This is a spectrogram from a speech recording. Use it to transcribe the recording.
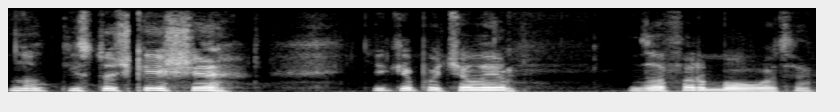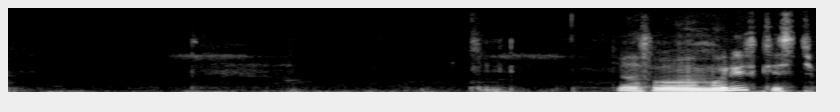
Ну, кісточки ще тільки почали зафарбовуватися. Зараз ловимо різкість.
